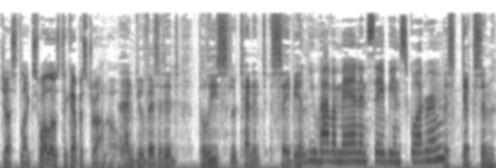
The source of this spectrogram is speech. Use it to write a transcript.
Just like swallows to Capistrano. And you visited Police Lieutenant Sabian? You have a man in Sabian's squad room? Miss Dixon,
